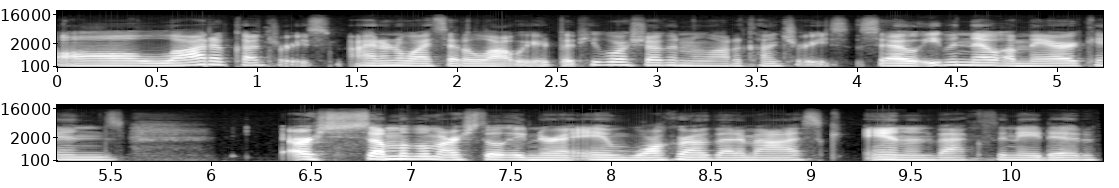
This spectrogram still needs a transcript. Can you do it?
a lot of countries. I don't know why I said a lot weird, but people are struggling in a lot of countries. So even though Americans are, some of them are still ignorant and walk around without a mask and unvaccinated,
